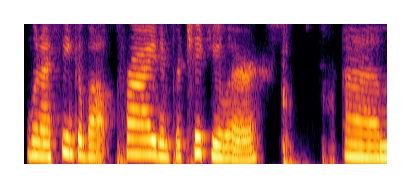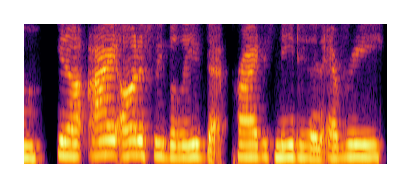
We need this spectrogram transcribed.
when I think about pride in particular, um, you know, I honestly believe that pride is needed in every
